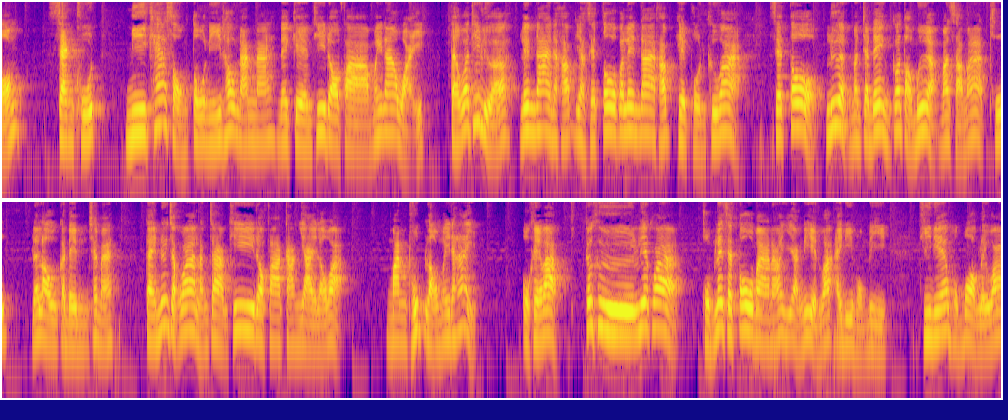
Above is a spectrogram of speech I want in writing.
2. แซนคูดมีแค่ 2 ตัวนี้เท่านั้นนะ ในเกมที่ดอฟาไม่น่าไหว แต่ว่าที่เหลือเล่นได้นะครับ อย่างเซโต้ก็เล่นได้ครับ เหตุผลคือว่าเซโต้เลือดมันจะเด้งก็ต่อเมื่อมันสามารถทุบและเรากระเด็นใช่ไหมแต่เนื่องจากว่าหลังจากที่ดอฟากลางใหญ่แล้วอะ่ะมันทุบเราไม่ได้ โอเคป่ะก็คือเรียกว่าผมเล่นเซโต้มานะอย่างที่เห็นว่า ID ผมมี ทีเนี้ยผมบอกเลยว่า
